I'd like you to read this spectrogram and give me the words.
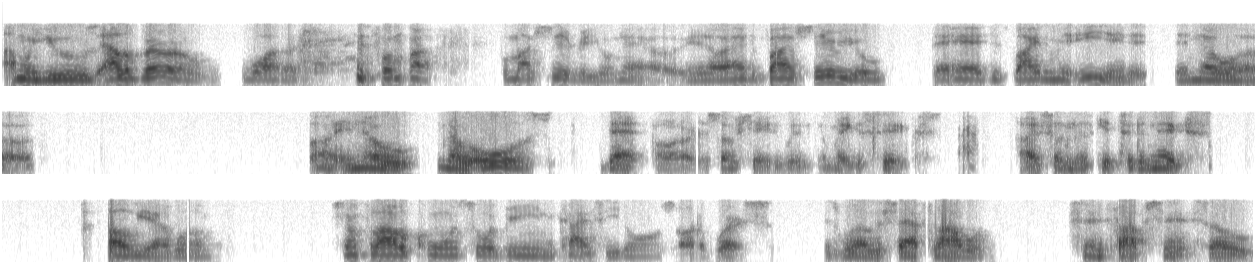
I'm gonna use aloe vera water for my for my cereal now. You know, I had to buy cereal that had this vitamin E in it, and no uh, uh and no no oils that are associated with omega six. All right, so let's get to the next. Oh yeah, well, Sunflower, corn, soybean, and cottonseed oils are the worst, as well as safflower, 75%. So,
